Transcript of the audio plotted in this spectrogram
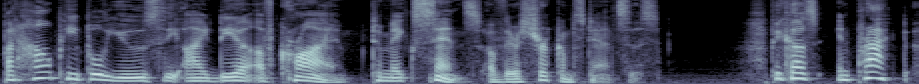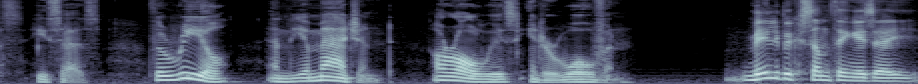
but how people use the idea of crime to make sense of their circumstances. Because in practice, he says, the real and the imagined are always interwoven. Merely because something is a,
